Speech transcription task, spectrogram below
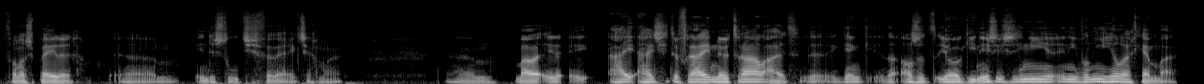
van een speler ehm, in de stoeltjes verwerkt, zeg maar. Ehm, maar eh, hij, hij ziet er vrij neutraal uit. Eh, ik denk, dat als het Joaquin is, is hij niet, in ieder geval niet heel herkenbaar.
